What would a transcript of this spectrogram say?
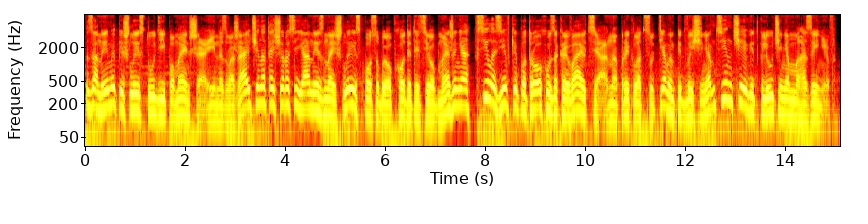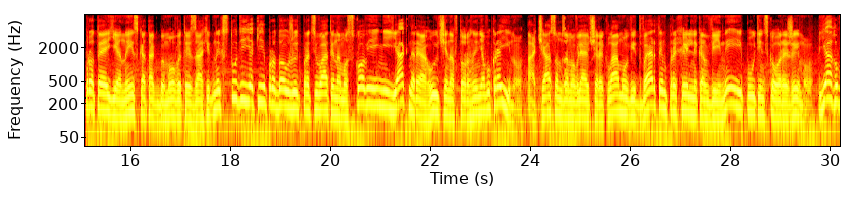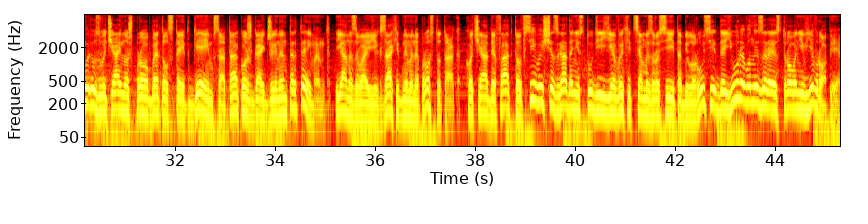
За ними пішли студії поменше, і незважаючи на те, що росіяни знайшли способи обходити ці обмеження, всі лазівки потроху закриваються, наприклад, суттєвим підвищенням цін чи відключенням магазинів. Проте є низка, так би мовити, західних студій, які продовжують працювати на Московії, ніяк не реагуючи на вторгнення в Україну, а часом замовляючи рекламу відвертим прихильникам війни і путінського режиму. Я говорю, звичайно ж, про Battlestate Games, а також Gaijin Entertainment. Я називаю їх західними не просто так. Хоча де-факто всі вище згадані студії є вихідцями з Росії та Білорусі, де юре вони зареєстровані в Європі.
